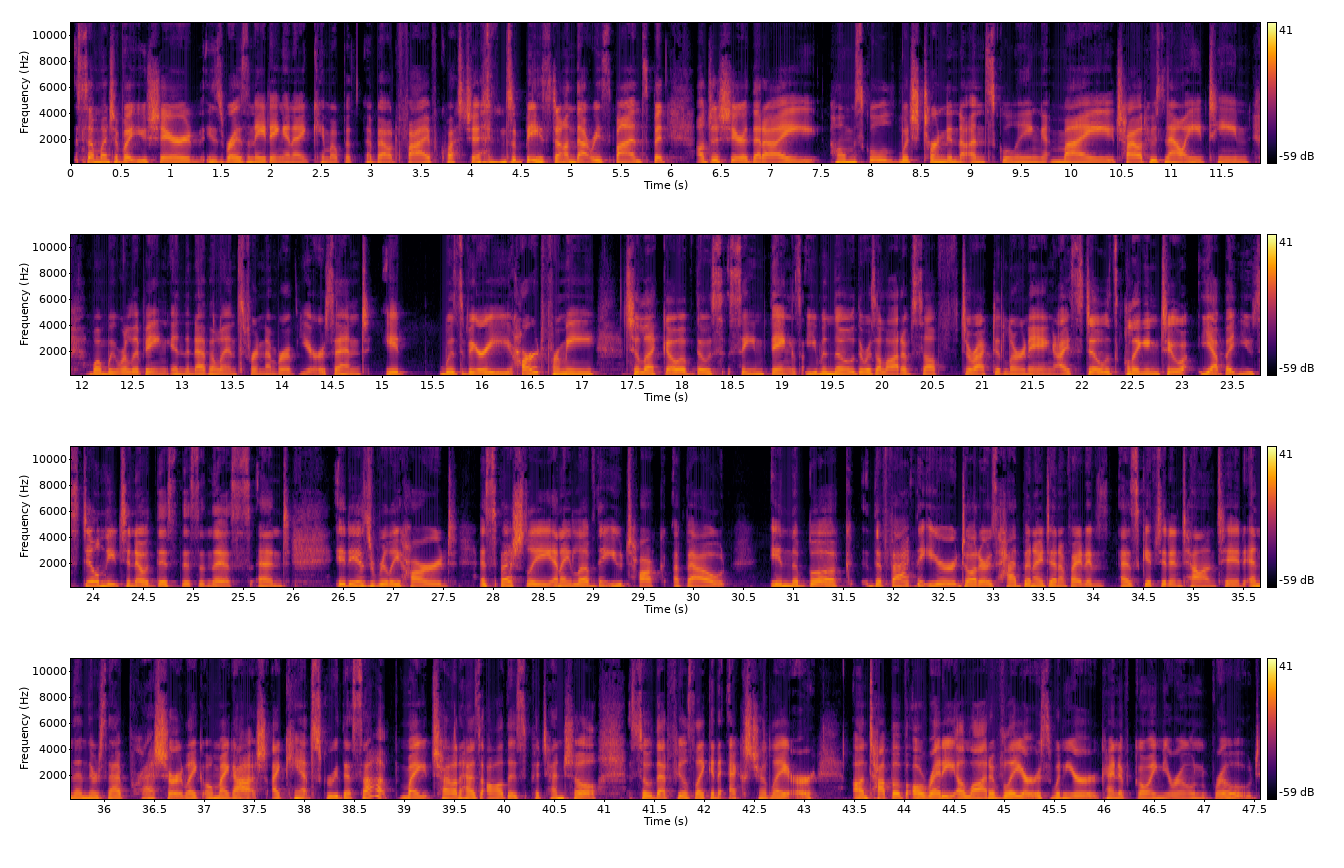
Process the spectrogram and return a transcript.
so much of what you shared is resonating and i came up with about five questions based on that response but i'll just share that i homeschooled which turned into unschooling my child who's now 18 when we were living in the netherlands for a number of years and it was very hard for me to let go of those same things. Even though there was a lot of self directed learning, I still was clinging to, yeah, but you still need to know this, this, and this. And it is really hard, especially, and I love that you talk about in the book, the fact that your daughters had been identified as, as gifted and talented, and then there's that pressure like, oh my gosh, I can't screw this up. My child has all this potential. So that feels like an extra layer on top of already a lot of layers when you're kind of going your own road.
